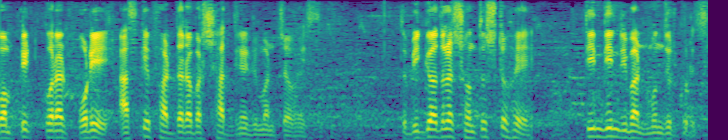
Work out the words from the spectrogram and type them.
কমপ্লিট করার পরে আজকে ফার্দার আবার সাত দিনের রিমান্ড চাওয়া হয়েছে। তো বিজ্ঞ আদালত সন্তুষ্ট হয়ে তিন দিন রিমান্ড মঞ্জুর করেছে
